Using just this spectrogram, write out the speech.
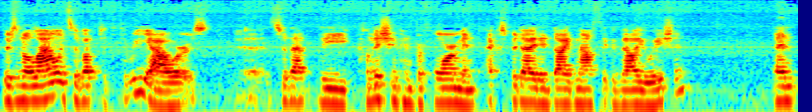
there's an allowance of up to three hours so that the clinician can perform an expedited diagnostic evaluation. And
